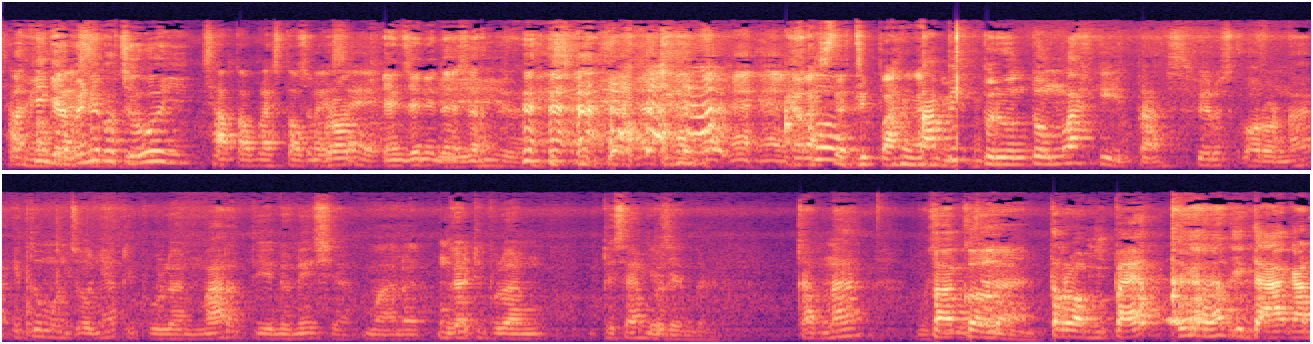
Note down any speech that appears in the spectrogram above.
Lagi nggak ini kok Jawa ini. Toples Semprot hand sanitizer. Tapi beruntunglah kita virus corona itu munculnya di bulan Maret di Indonesia, Maret. enggak di bulan Desember. Desember. Karena bakul trompet tidak akan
